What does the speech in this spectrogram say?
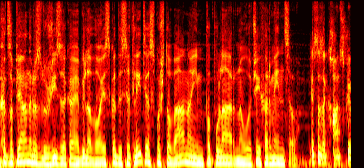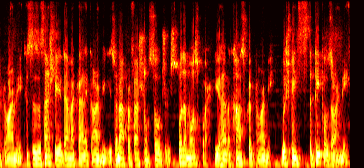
Hadzopjan razloži, zakaj je bila vojska desetletja spoštovana in popularna v očeh Armencev. This is a conscript army. This is essentially a democratic army. These are not professional soldiers. For the most part, you have a conscript army, which means it's the people's army.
